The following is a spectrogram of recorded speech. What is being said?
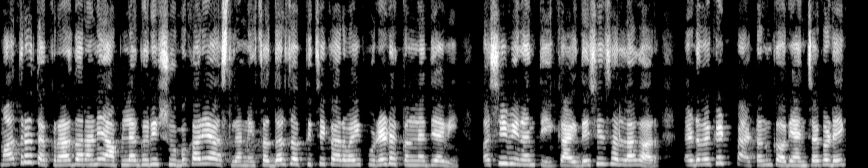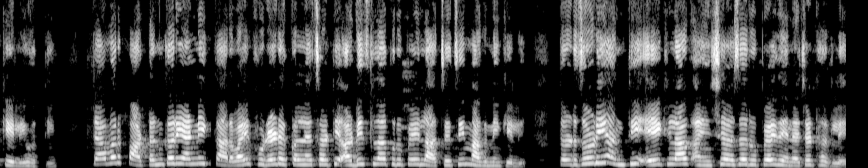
मात्र तक्रारदाराने आपल्या घरी शुभकार्य असल्याने सदर जप्तीची कारवाई पुढे ढकलण्यात यावी अशी विनंती कायदेशीर सल्लागार ॲडव्होकेट पॅटर्नकर यांच्याकडे केली होती. त्यावर पाटणकर यांनी कारवाई पुढे ढकलण्यासाठी अडीच लाख रुपये लाचेची मागणी केली. तडजोडी अंती एक लाख ऐंशी हजार रुपये देण्याचे ठरले.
